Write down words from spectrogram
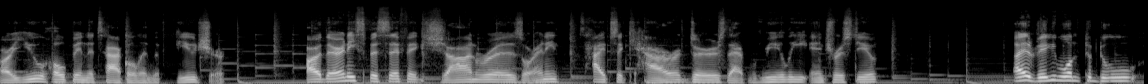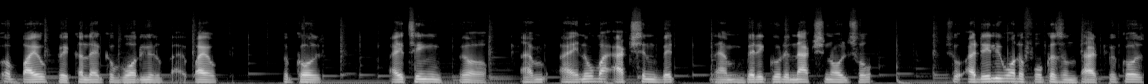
are you hoping to tackle in the future? Are there any specific genres or any types of characters that really interest you? I really want to do a biopic, like a warrior bi- biopic, because I think uh, I'm I know my action bit. I'm very good in action also, so I really want to focus on that because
